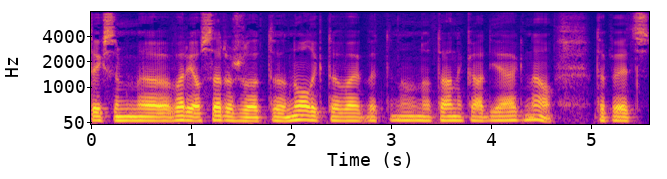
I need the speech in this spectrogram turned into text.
Teiksim, var jau saražot noliktavai, bet nu, no tā nekāda jēga nav. Tāpēc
